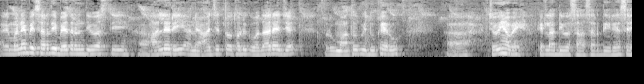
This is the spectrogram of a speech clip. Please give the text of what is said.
અને મને બી શરદી બે ત્રણ દિવસથી હાલે રહી અને આજે તો થોડીક વધારે છે. થોડુંક માથું બી દુખેરું. જોઈએ હવે કેટલા દિવસ આ શરદી રહેશે.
